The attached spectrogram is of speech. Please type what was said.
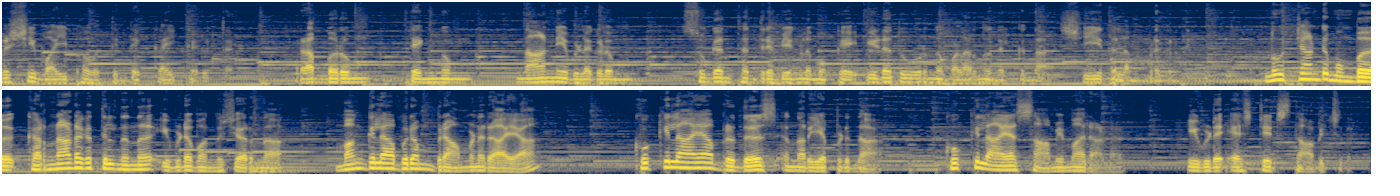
കൃഷി വൈഭവത്തിന്റെ കൈക്കരുത്ത്. റബ്ബറും തെങ്ങും നാണ്യവിളകളും സുഗന്ധദ്രവ്യങ്ങളുമൊക്കെ ഇടതൂർന്ന് വളർന്നു നിൽക്കുന്ന ശീതളം പ്രകൃതി. നൂറ്റാണ്ട് മുമ്പ് കർണാടകത്തിൽ നിന്ന് ഇവിടെ വന്നു ചേർന്ന മംഗലാപുരം ബ്രാഹ്മണരായ കുക്കിലായ ബ്രദേഴ്സ് എന്നറിയപ്പെടുന്ന കുക്കിലായ സ്വാമിമാരാണ് ഇവിടെ എസ്റ്റേറ്റ് സ്ഥാപിച്ചത്.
